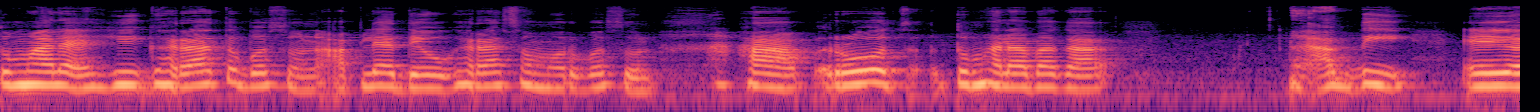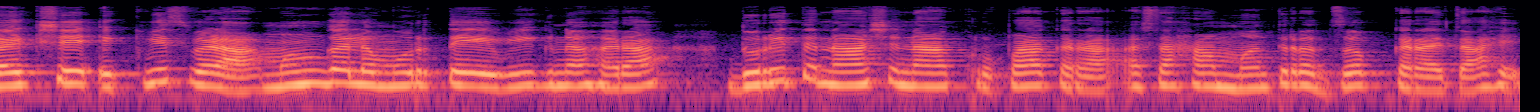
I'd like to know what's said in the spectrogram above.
तुम्हाला ही घरात बसून आपल्या देवघरासमोर बसून हा रोज तुम्हाला बघा अगदी ए- एकशे एकवीस वेळा मंगलमूर्ते विघ्नहरा दुरितनाशना कृपा करा असा हा मंत्र जप करायचा आहे.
